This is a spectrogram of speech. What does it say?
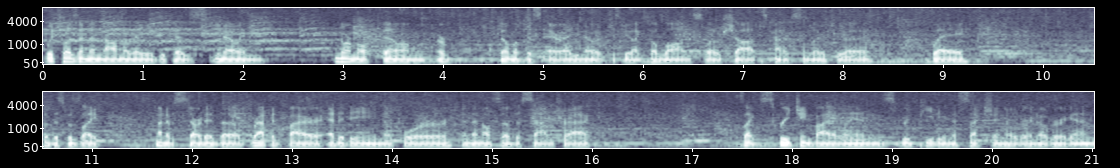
which was an anomaly because, you know, in normal film or film of this era, you know, it'd just be like the long, slow shots, kind of similar to a play. So this was like kind of started the rapid fire editing of horror and then also the soundtrack. It's like screeching violins repeating a section over and over again.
